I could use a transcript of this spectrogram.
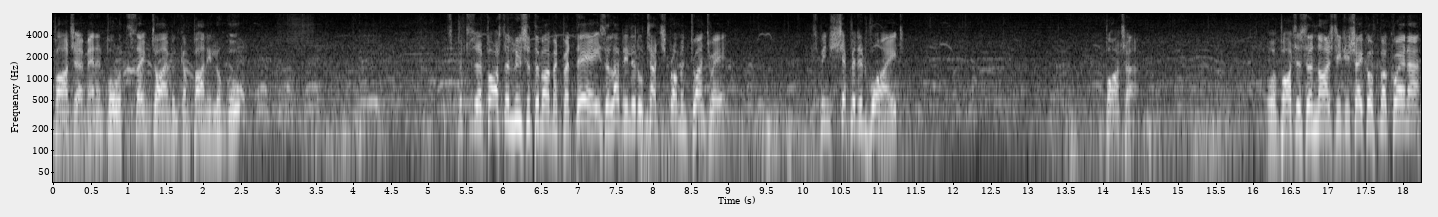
Parcher, man and ball at the same time with Gamphani Lungu. Uh, fast and loose at the moment, but there is a lovely little touch from Ndwandwe. He's been shepherded wide. Barter. Oh, Barter's done nicely to shake off Mokoena.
